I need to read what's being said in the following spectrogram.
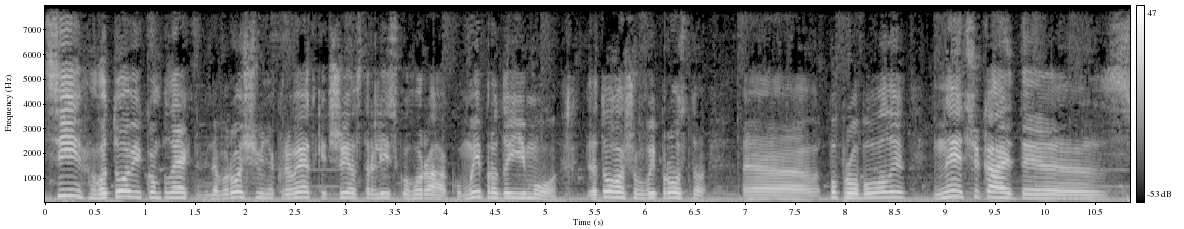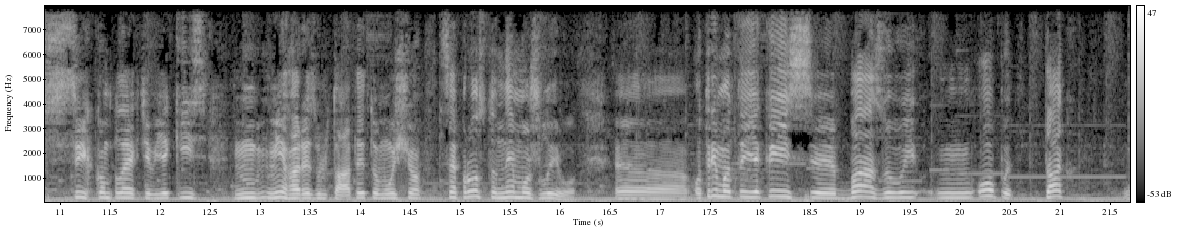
Ці готові комплекти для вирощування креветки чи австралійського раку ми продаємо для того, щоб ви просто е, попробували. Не чекайте е, з цих комплектів якісь мега-результати, тому що це просто неможливо. Е, отримати якийсь е, базовий опит так. Е,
